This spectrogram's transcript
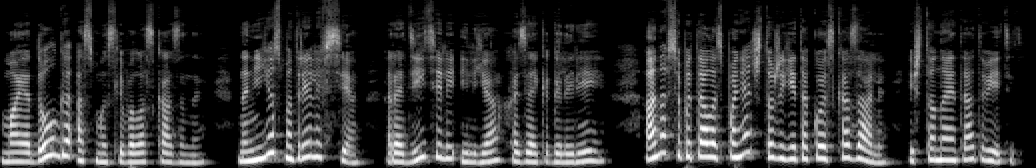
Майя долго осмысливала сказанное. На нее смотрели все – родители, Илья, хозяйка галереи. Она все пыталась понять, что же ей такое сказали и что на это ответить.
